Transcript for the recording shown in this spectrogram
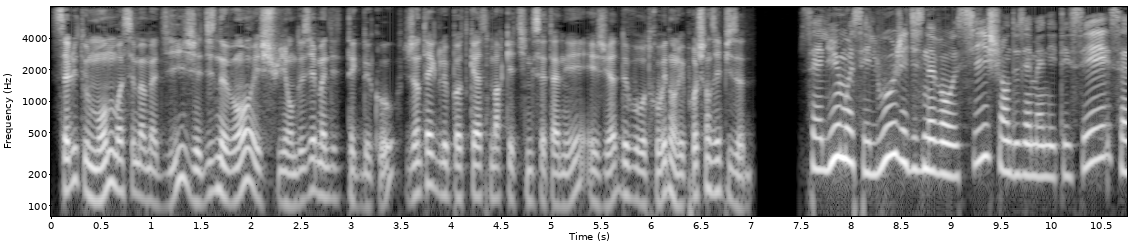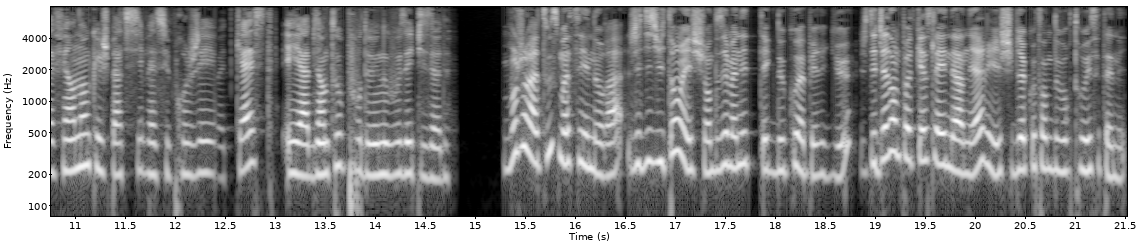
Salut tout le monde, moi c'est Mamadi, j'ai 19 ans et je suis en deuxième année de Tech Deco. J'intègre le podcast marketing cette année et j'ai hâte de vous retrouver dans les prochains épisodes. Salut, moi c'est Lou, j'ai 19 ans aussi, je suis en deuxième année TC. Ça fait un an que je participe à ce projet podcast et à bientôt pour de nouveaux épisodes. Bonjour à tous, moi c'est Enora, j'ai 18 ans et je suis en deuxième année de Tech Deco à Périgueux. J'étais déjà dans le podcast l'année dernière et je suis bien contente de vous retrouver cette année.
